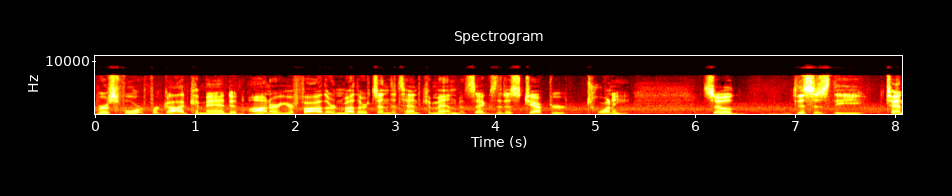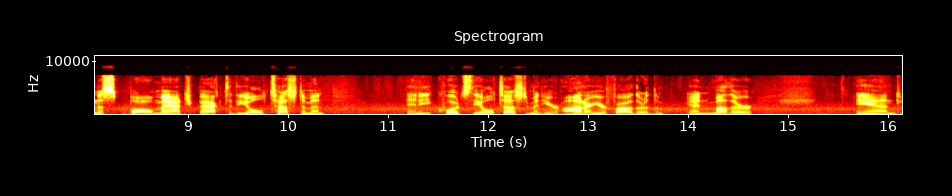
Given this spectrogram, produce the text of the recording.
Verse 4 For God commanded, Honor your father and mother. It's in the Ten Commandments, Exodus chapter 20. So this is the tennis ball match back to the Old Testament. And he quotes the Old Testament here Honor your father and mother. And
